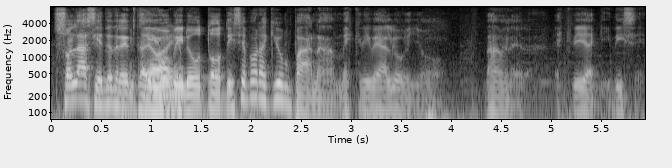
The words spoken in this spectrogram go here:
Son las Ya 7:31 vaya. minutos. Dice por aquí un pana, me escribe algo que yo. Déjame leer. Escribe aquí. Dice:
